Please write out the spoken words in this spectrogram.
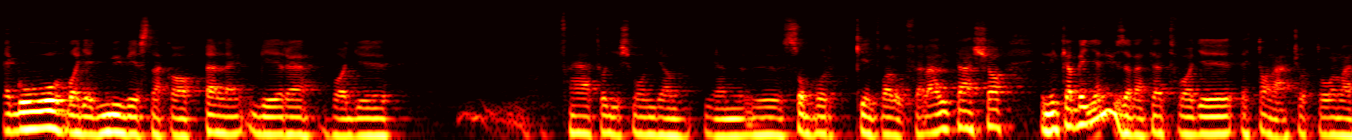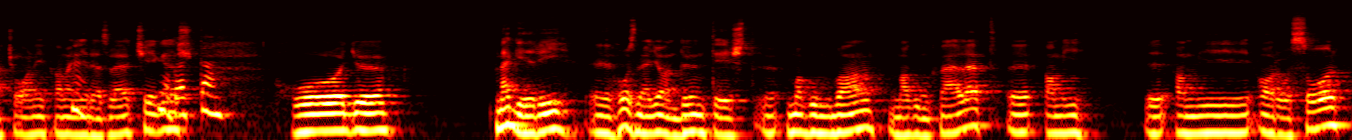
ego, vagy egy művésznek a pellengére, vagy ö, hát hogy is mondjam, ilyen ö, szoborként való felállítása. Én inkább egy ilyen üzenetet, vagy ö, egy tanácsot tolmácsolnék, amennyire ez lehetséges. Nyugodtan. Hogy megéri hozni egy olyan döntést magunkban, magunk mellett, ami, ami arról szól,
